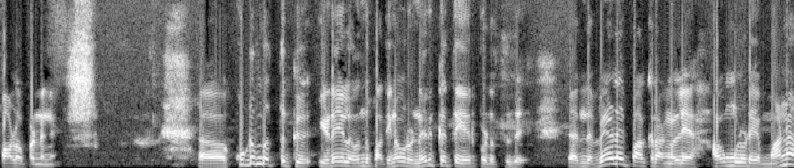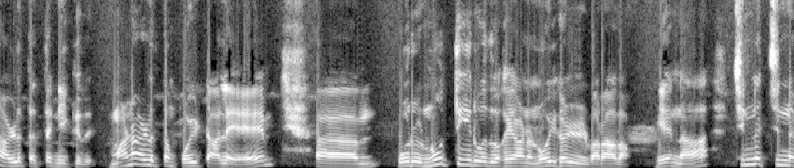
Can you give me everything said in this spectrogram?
ஃபாலோ பண்ணுங்க. குடும்பத்துக்கு இடையில வந்து பாத்தீங்கன்னா ஒரு நெருக்கத்தை ஏற்படுத்துது. இந்த வேலை பார்க்குறாங்க இல்லையா? அவங்களுடைய மன அழுத்தத்தை நீக்குது. மன அழுத்தம் போயிட்டாலே ஆஹ் ஒரு நூத்தி இருபது வகையான நோய்கள் வராதாம். ஏன்னா சின்ன சின்ன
